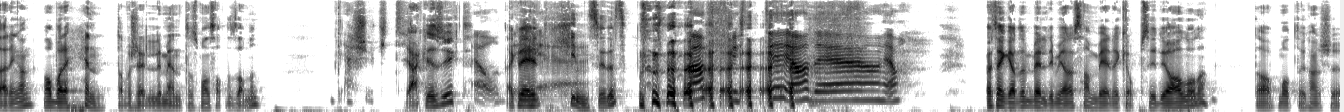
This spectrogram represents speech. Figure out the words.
der engang. Man har bare henta forskjellige elementer som man satte sammen. Det er sjukt. Er ikke det sykt? Ja, det... Er ikke det helt hinsides? Ja, fytti. Ja, det Ja. Jeg tenker at det er veldig mye av det samme gjelder kroppsideal òg, da. Da på en måte kanskje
